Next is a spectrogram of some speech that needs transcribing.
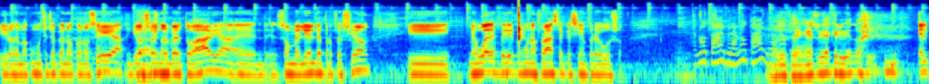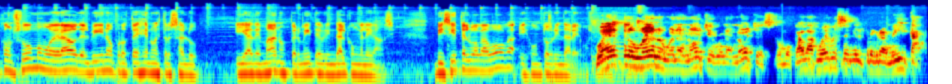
y los demás muchachos que no conocía. Yo soy Norberto Aria, eh, de- sommelier de profesión, y me voy a despedir con una frase que siempre uso. No, yo estoy en eso ya escribiendo así. El consumo moderado del vino protege nuestra salud y además nos permite brindar con elegancia. Visite el Boga Boga y juntos brindaremos. Bueno, bueno, buenas noches, buenas noches. Como cada jueves en el programita,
